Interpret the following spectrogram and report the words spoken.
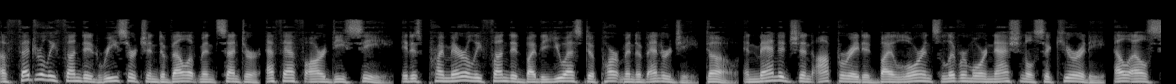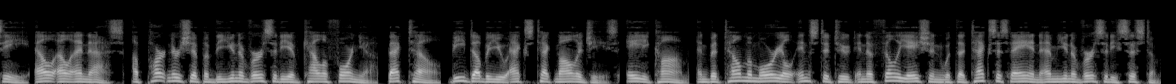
A federally funded research and development center FFRDC, it is primarily funded by the U.S. Department of Energy and managed and operated by Lawrence Livermore National Security, LLC LLNS, a partnership of the University of California, Bechtel, BWX Technologies, AECOM, and Battelle Memorial Institute in affiliation with the Texas A&M University System.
